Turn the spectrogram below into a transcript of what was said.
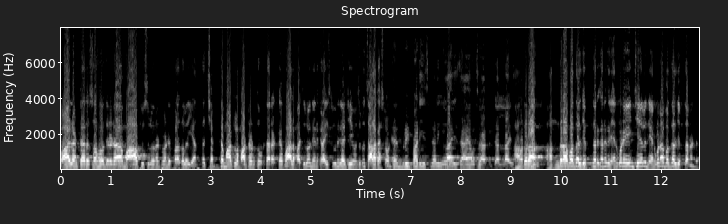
వాళ్ళు అంటారు సహోదరుడా మా ఆఫీస్లో ఉన్నటువంటి ప్రజలు ఎంత చెడ్డ మాటలు మాట్లాడుతూ ఉంటారంటే వాళ్ళ మధ్యలో నేను క్రైస్తవునిగా జీవించడం చాలా కష్టం అందరూ అబద్ధాలు చెప్తున్నారు కనుక నేను కూడా ఏం చేయాలి నేను కూడా అబద్ధాలు చెప్తానండి.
